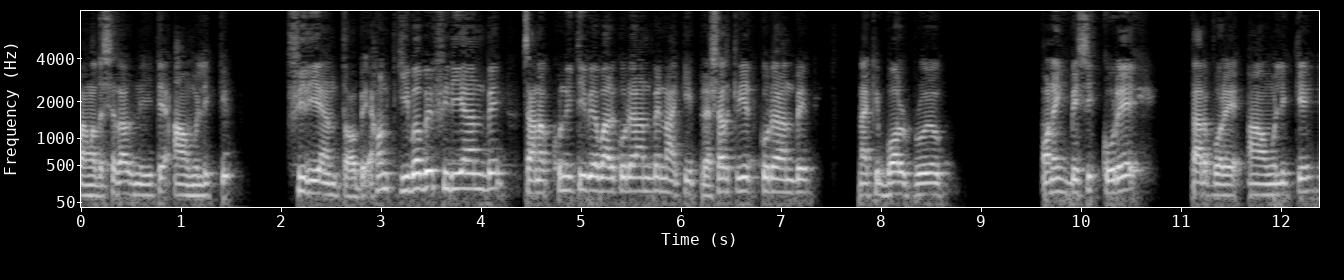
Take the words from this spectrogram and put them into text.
বাংলাদেশের রাজনীতিতে আওয়ামী লীগকে ফিরিয়ে আনতে হবে। এখন কীভাবে ফিরিয়ে আনবে? চাণক্য নীতি ব্যবহার করে আনবে? নাকি প্রেশার ক্রিয়েট করে আনবে? নাকি বল প্রয়োগ অনেক বেশি করে তারপরে আওয়ামী লীগকে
